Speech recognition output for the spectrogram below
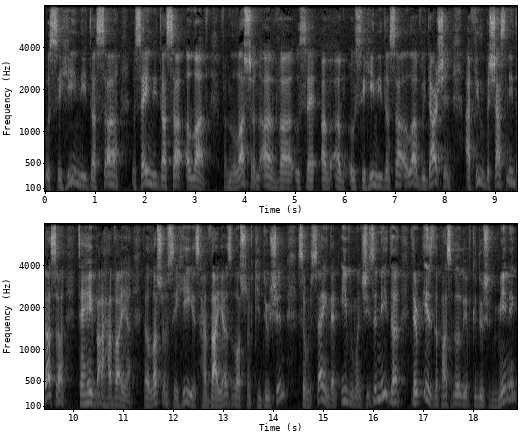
Usihi nidasa, usei nidasa alav. From the lashon of uh, of of usihi nidasa alav, we darshan afilu b'shas nidasa teheba havaya. The lashon of sihi is havaya, the lashon of kiddushin. So we're saying that even when she's a nida, there is the possibility of kiddushin. Meaning,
